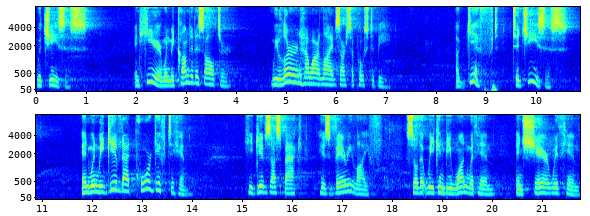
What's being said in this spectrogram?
with Jesus. And here, when we come to this altar, we learn how our lives are supposed to be a gift to Jesus. And when we give that poor gift to Him, He gives us back His very life so that we can be one with Him and share with Him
